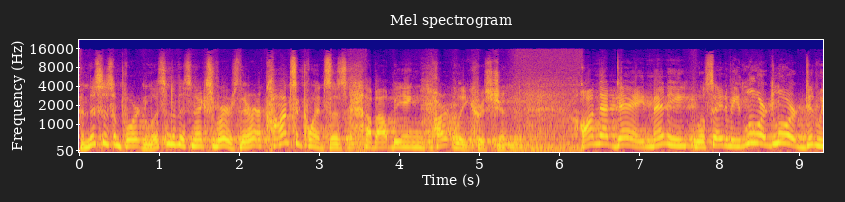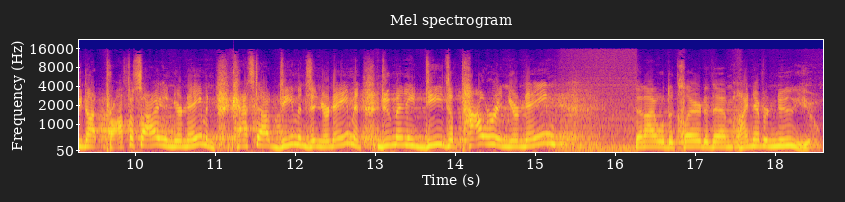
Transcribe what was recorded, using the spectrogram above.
And this is important. Listen to this next verse. There are consequences about being partly Christian. On that day, many will say to me, Lord, Lord, did we not prophesy in your name and cast out demons in your name and do many deeds of power in your name? Then I will declare to them, I never knew you.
